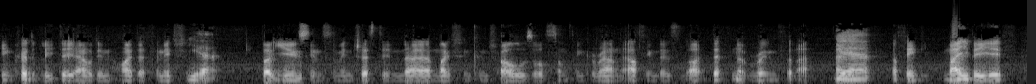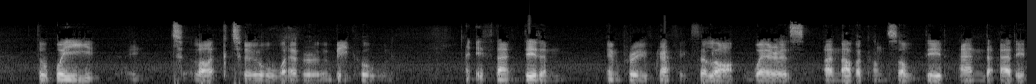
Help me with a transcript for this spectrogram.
incredibly detailed in high definition, Yeah, but using some interesting uh, motion controls or something around that. I think there's like definite room for that. And yeah, I think maybe if the Wii, it, like two or whatever it would be called, if that didn't improve graphics a lot, whereas another console did and added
